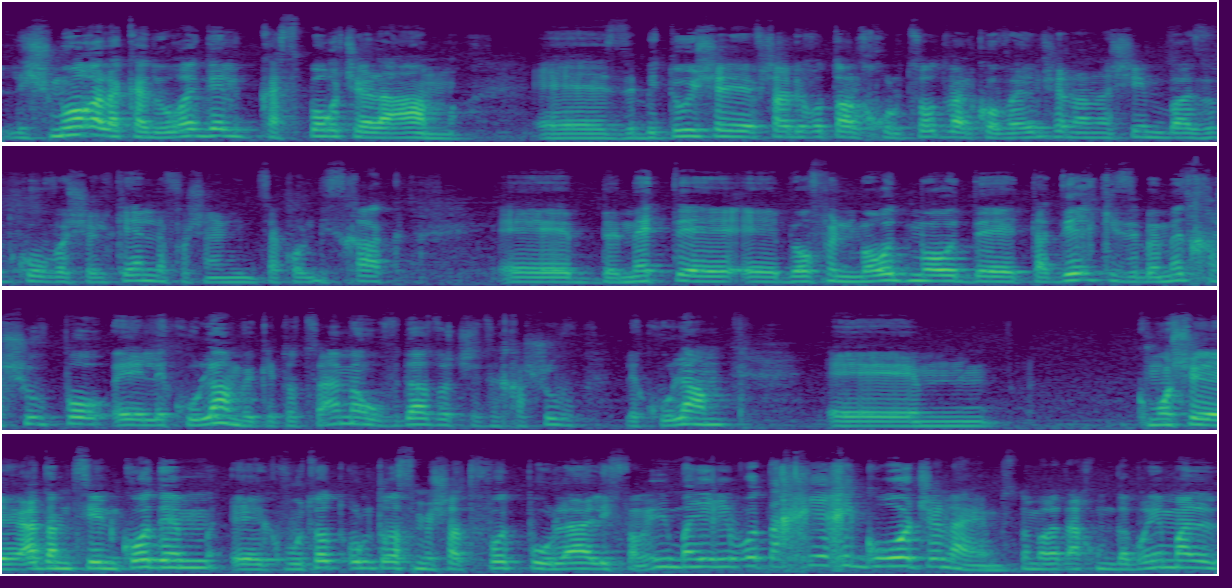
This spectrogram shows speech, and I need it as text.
לשמור על הכדורגל כספורט של העם. אה, זה ביטוי שאפשר לראות אותו על חולצות ועל כובעים של אנשים בזאת קורבה של קן, איפה שאני נמצא כל משחק. אה, באמת אה, אה, באופן מאוד מאוד תדיר, כי זה באמת חשוב פה לכולם, וכתוצאה מהעובדה הזאת שזה חשוב לכולם, כמו שאדם ציין קודם, קבוצות אולטרס משתפות פעולה לפעמים עם היריבות הכי הכי גרועות שלהם. זאת אומרת, אנחנו מדברים על,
